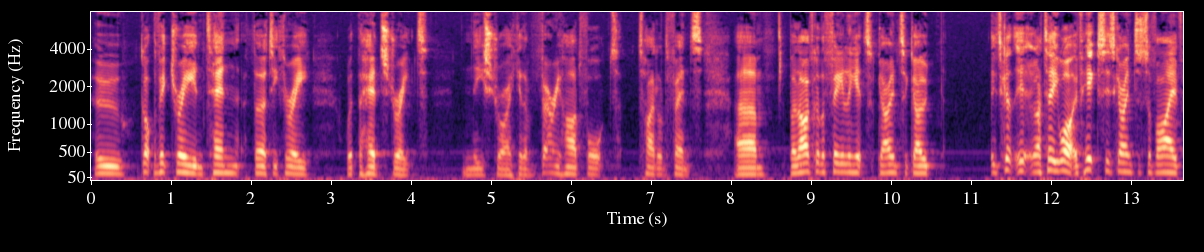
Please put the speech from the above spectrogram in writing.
who got the victory in 10.33 with the head straight knee strike in a very hard fought title defence. Um, but I've got a feeling it's going to go it's got. I tell you what, if Hicks is going to survive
